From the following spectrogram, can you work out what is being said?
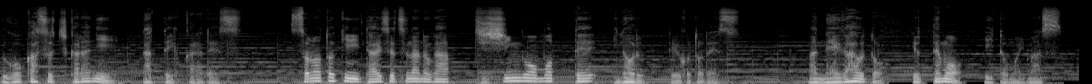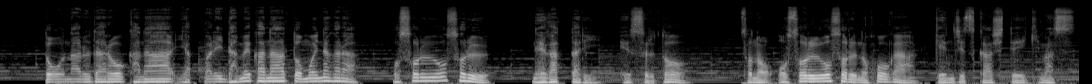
動かす力になっていくからです。その時に大切なのが自信を持って祈るということです。まあ、願うと言ってもいいと思います。どうなるだろうかなやっぱりダメかなと思いながら恐る恐る願ったりするとその恐る恐るの方が現実化していきます。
